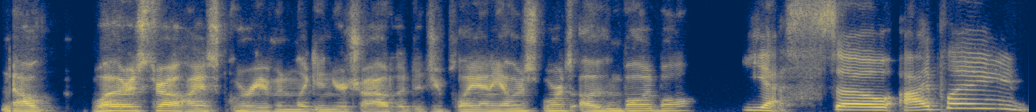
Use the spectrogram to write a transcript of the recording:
now whether it's throughout high school or even like in your childhood did you play any other sports other than volleyball yes so i played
